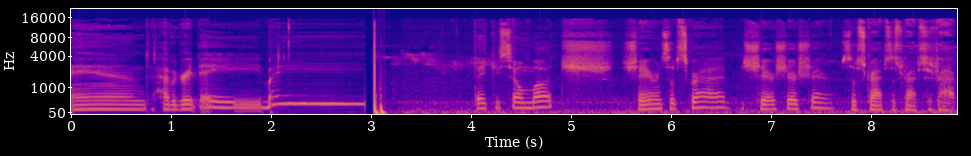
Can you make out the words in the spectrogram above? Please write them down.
and have a great day. Bye. Thank you so much. Share and subscribe. Share, share, share. Subscribe, subscribe, subscribe.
